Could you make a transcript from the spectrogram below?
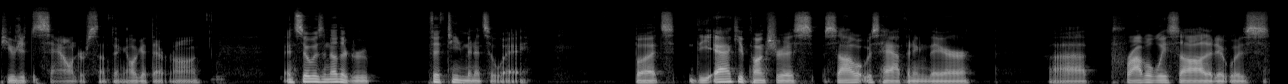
Puget Sound or something. I'll get that wrong. And so was another group 15 minutes away. But the acupuncturist saw what was happening there, uh, probably saw that it was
